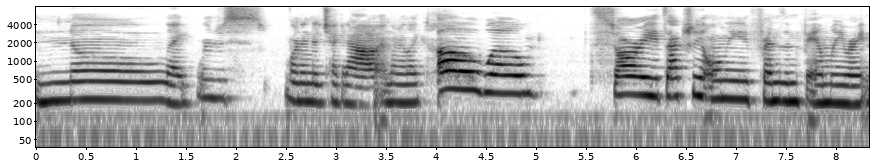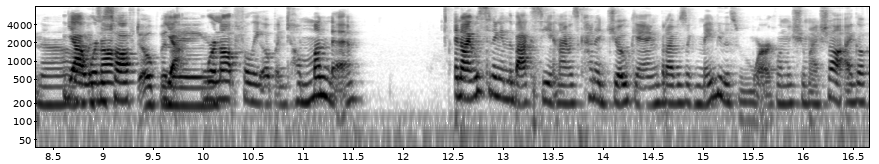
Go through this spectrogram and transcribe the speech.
No, like we're just wanting to check it out. And they're like, Oh, well, sorry. It's actually only friends and family right now. Yeah, we're it's a not- soft opening. Yeah, we're not fully open till Monday. And I was sitting in the back seat and I was kind of joking, but I was like, maybe this would work. Let me shoot my shot. I go,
